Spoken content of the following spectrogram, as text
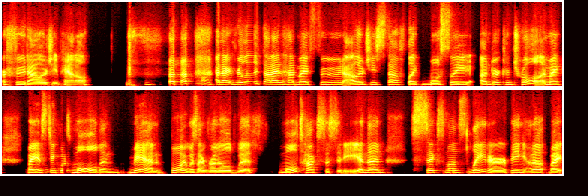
or food allergy panel? and I really thought I'd had my food allergy stuff like mostly under control. And my my instinct was mold. And man, boy, was I riddled with mold toxicity. And then six months later, being at a my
